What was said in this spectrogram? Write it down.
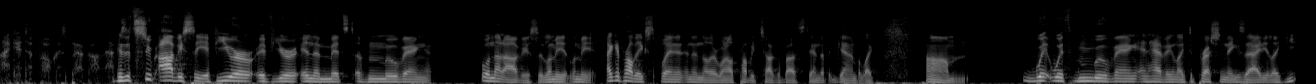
I get to focus back on that. Because it's super obviously if you're if you're in the midst of moving well not obviously. Let me let me I could probably explain it in another one. I'll probably talk about stand up again but like um with, with moving and having like depression and anxiety like you,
